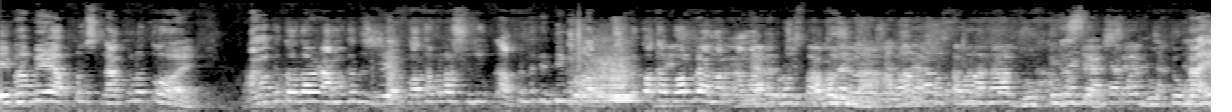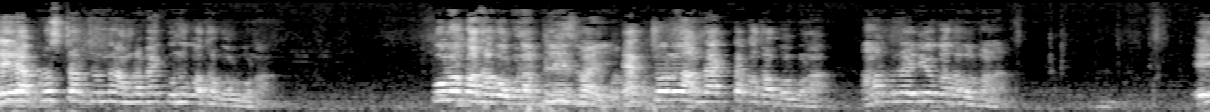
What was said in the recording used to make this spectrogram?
এইভাবে অ্যাপ্রোচ না করলে তো হয়। আমাকে তো ধরেন আমাকে তো কথা বলার সুযোগ আপনাদেরকে দিব আপনাদের সাথে কথা বলবে আমার আমাদের এই অ্যাপ্রোচটার জন্য আমরা ভাই কোনো কথা বলব না। কোনো কথা বলব না প্লিজ ভাই একজনও আমরা একটা কথা বলব না। আমার কোনো এদিকেও কথা বলব না। এই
